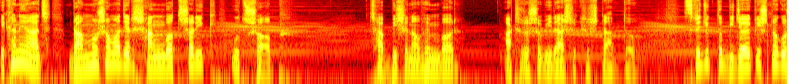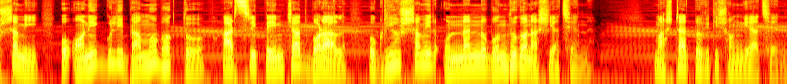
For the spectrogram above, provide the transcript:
এখানে আজ ব্রাহ্ম সমাজের সাংবৎসরিক উৎসব। ছাব্বিশে নভেম্বর আঠেরোশো বিরাশি খ্রিস্টাব্দ। শ্রীযুক্ত বিজয়কৃষ্ণ গোস্বামী ও অনেকগুলি ব্রাহ্মভক্ত আর শ্রী প্রেমচাঁদ বড়াল ও গৃহস্বামীর অন্যান্য বন্ধুগণ আসিয়াছেন। মাস্টার প্রভৃতি সঙ্গে আছেন।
